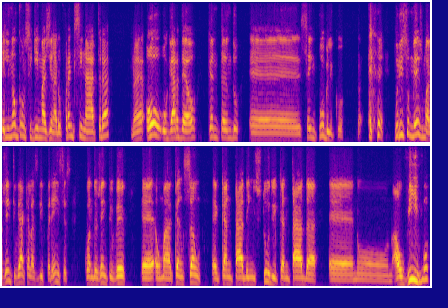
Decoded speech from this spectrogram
Ele não conseguia imaginar o Frank Sinatra né, ou o Gardel cantando é, sem público. Por isso mesmo a gente vê aquelas diferenças quando a gente vê é, uma canção é, cantada em estúdio e cantada é, no, ao vivo,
